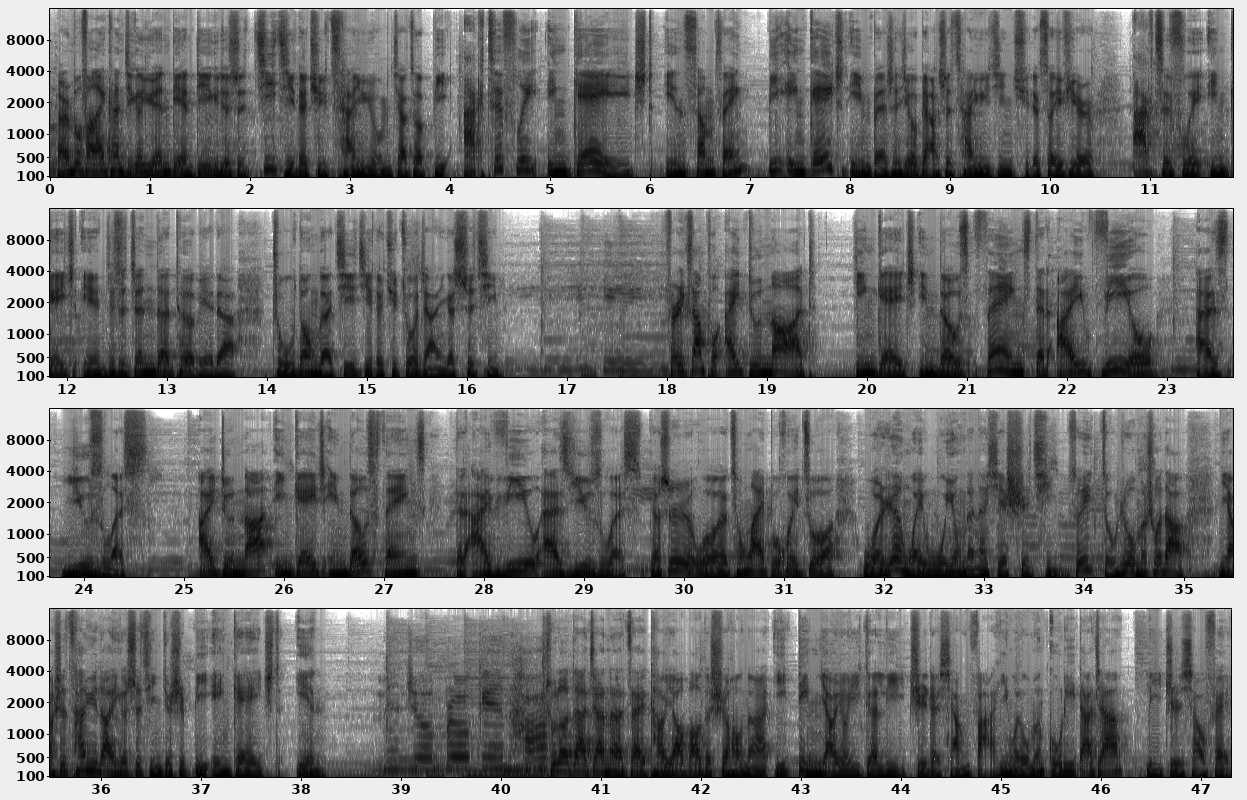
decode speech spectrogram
而不妨来看几个原点，第一个就是积极的去参与，我们叫做 be actively engaged in something。be engaged in 本身就表示参与进去的，所以 if you're actively engaged in，就是真的特别的主动的、积极的去做这样一个事情。For example, I do not engage in those things that I view as useless. I do not engage in those things that I view as useless，表示我从来不会做我认为无用的那些事情。所以，总之我们说到，你要是参与到一个事情，就是 be engaged in。除了大家呢在掏腰包的时候呢，一定要有一个理智的想法，因为我们鼓励大家理智消费。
